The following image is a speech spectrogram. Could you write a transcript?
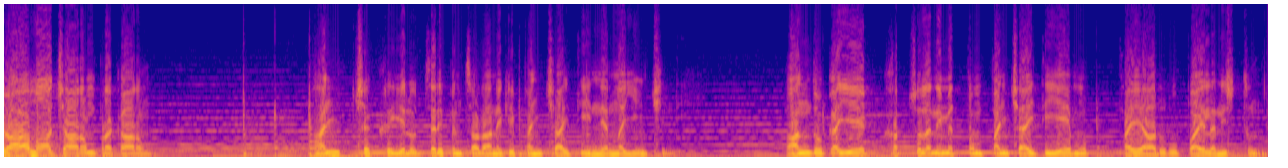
గ్రామాచారం ప్రకారం అంత్యక్రియలు జరిపించడానికి పంచాయతీ నిర్ణయించింది. అందుకయ్యే ఖర్చుల నిమిత్తం పంచాయతీయే ముప్పై ఆరు రూపాయలనిస్తుంది.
